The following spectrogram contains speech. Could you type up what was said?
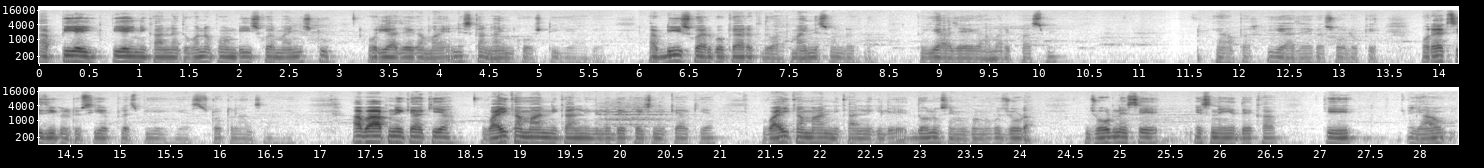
आप पी आई पी आई निकालना है तो one upon D square minus two और ये आ जाएगा माइनस का नाइन कोस टी ये आ गया। अब डी स्क्वायर को क्या रख दो आप? माइनस वन रख दो। तो ये आ जाएगा हमारे पास में। यहाँ पर ये आ जाएगा सोलो के। और X equal to C F plus P I yes total answer आ गया। अब आपने क्या किया? वाई का मान निकालने के लिए देखो इसने क्या किया। वाई का मान निकालने के लिए दोनों समीकरणों को जोड़ा। जोड़ने से इसने ये देखा कि यहाँ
